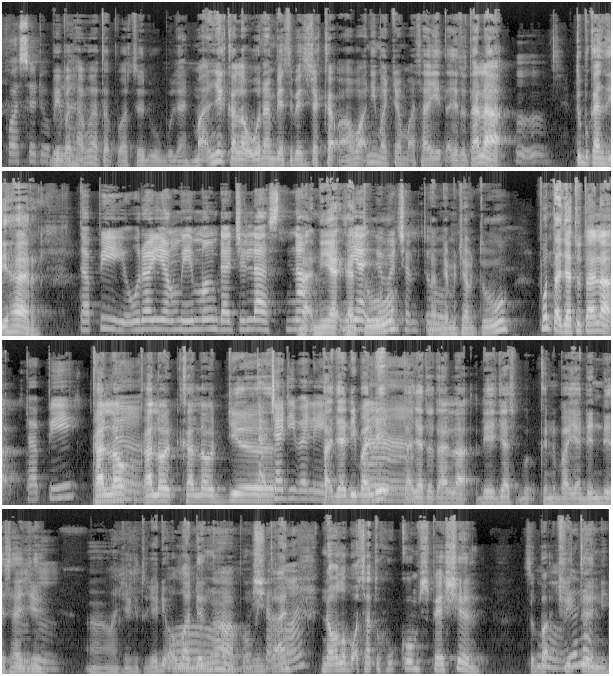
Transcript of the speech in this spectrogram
Puasa dua bebas bulan. hamba atau puasa dua bulan. Maknanya kalau orang biasa-biasa cakap awak ni macam mak saya tak jatuh talak. Mm-mm. Itu bukan zihar. Tapi orang yang memang dah jelas Nak, nak, niatkan niat tu, dia macam tu. nak dia macam tu pun tak jatuh talak. Tapi Kalau kena kalau kalau dia tak jadi balik. tak jadi balik Ah. tak jatuh talak. Dia just kena bayar denda saja. Mhm. Ha, macam itu. Jadi Allah Oh, dengar permintaan. Allah. Dan Allah buat satu hukum special sebab Oh, cerita yalah. ni.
